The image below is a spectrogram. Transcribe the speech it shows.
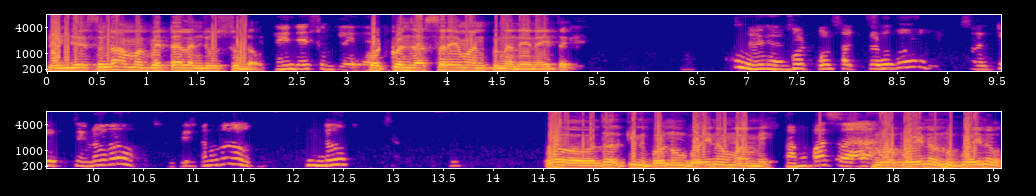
క్లీన్ చేస్తుండో అమ్మకు పెట్టాలని చూస్తుండో. ఏం చేస్తుంది కొట్టుకొని చేస్తారేమో అనుకున్నా నేనైతే. కొట్టుకొని ఓ దొరికింది పో నువ్వు పోయినావు మమ్మీ. నువ్వు పోయినావు నువ్వు పోయినావు.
